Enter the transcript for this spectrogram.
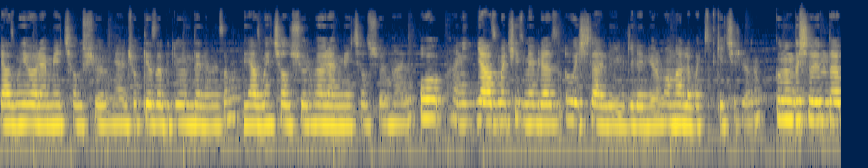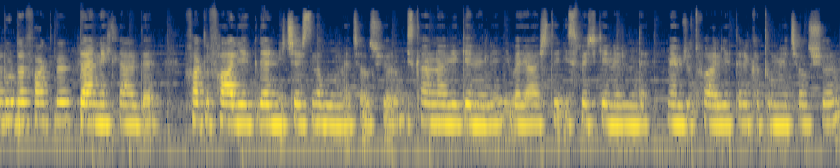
yazmayı öğrenmeye çalışıyorum. Yani çok yazabiliyorum denemez ama yazmaya çalışıyorum, öğrenmeye çalışıyorum hala. O hani yazma, çizme biraz o işlerle ilgileniyorum. Onlarla vakit geçiriyorum. Bunun dışında burada farklı derneklerde farklı faaliyetlerin içerisinde bulunmaya çalışıyorum. İskandinavya geneli veya işte İsveç genelinde mevcut faaliyetlere katılmaya çalışıyorum.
